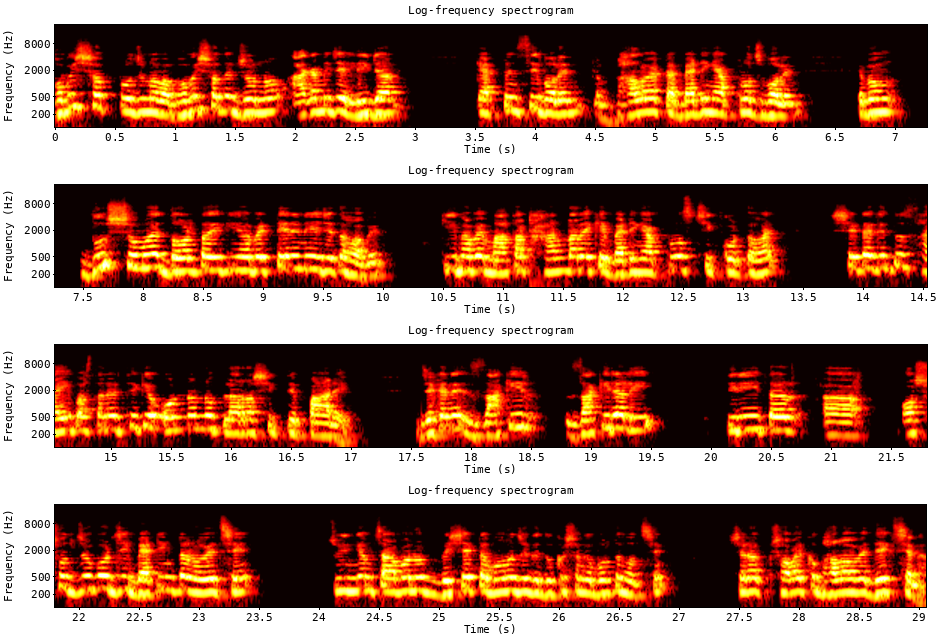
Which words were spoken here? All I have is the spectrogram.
ভবিষ্যৎ প্রজন্ম বা ভবিষ্যতের জন্য আগামী যে লিডার ক্যাপ্টেন্সি বলেন, ভালো একটা ব্যাটিং অ্যাপ্রোচ বলেন এবং দুঃসময় দলটাকে কীভাবে টেনে নিয়ে যেতে হবে, কীভাবে মাথা ঠান্ডা রেখে ব্যাটিং অ্যাপ্রোচ ঠিক করতে হয়, সেটা কিন্তু সাইফ হাসানের থেকে অন্যান্য প্লেয়াররা শিখতে পারে। যেখানে জাকির জাকির আলী, তিনি তার অসহ্যকর যে ব্যাটিংটা রয়েছে চুইংগাম চাবানোর বেশি একটা মনোযোগী দুঃখের সঙ্গে বলতে হচ্ছে, সেটা সবাই খুব ভালোভাবে দেখছে না।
